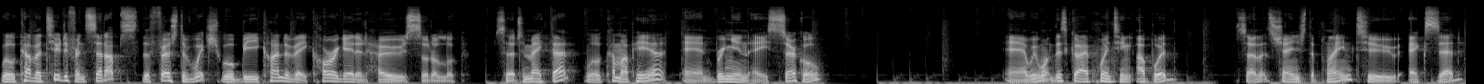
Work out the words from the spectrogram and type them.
We'll cover two different setups, the first of which will be kind of a corrugated hose sort of look. So to make that, we'll come up here and bring in a circle. And we want this guy pointing upward. So let's change the plane to XZ.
